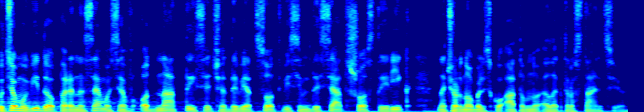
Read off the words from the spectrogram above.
У цьому відео перенесемося в 1986 рік на Чорнобильську атомну електростанцію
